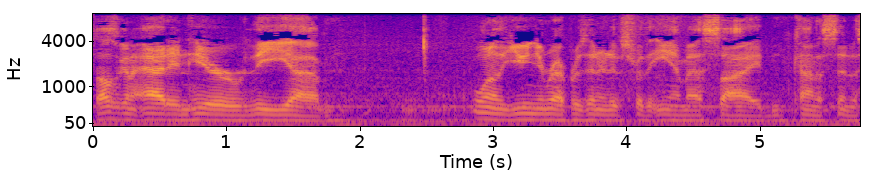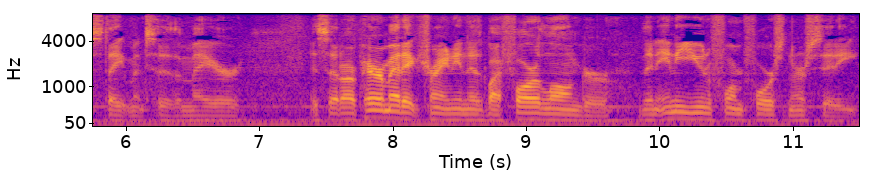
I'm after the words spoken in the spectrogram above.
So I was going to add in here the um, one of the union representatives for the EMS side kind of sent a statement to the mayor. It said our paramedic training is by far longer than any uniformed force in our city.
